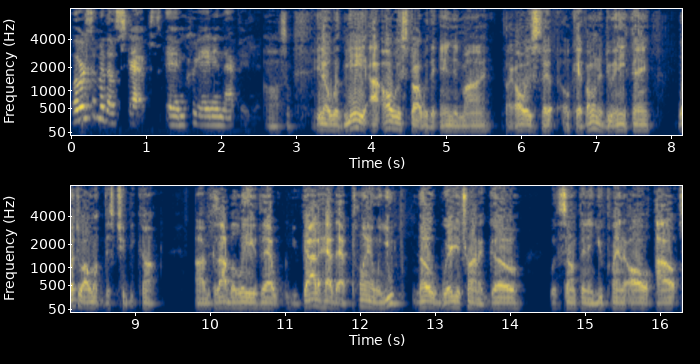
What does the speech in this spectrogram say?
what were some of those steps in creating that vision awesome you know with me i always start with the end in mind i always say okay if i want to do anything what do i want this to become uh, because i believe that you've got to have that plan when you know where you're trying to go with something and you plan it all out.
